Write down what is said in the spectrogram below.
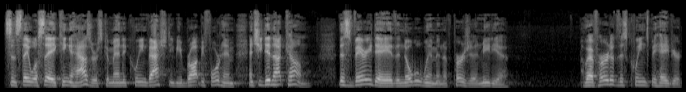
Since they will say, King Ahasuerus commanded Queen Vashti be brought before him, and she did not come. This very day, the noble women of Persia and Media who have heard of this queen's behavior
